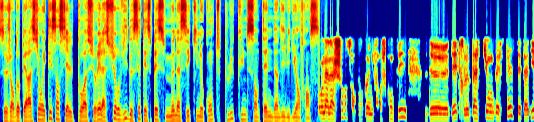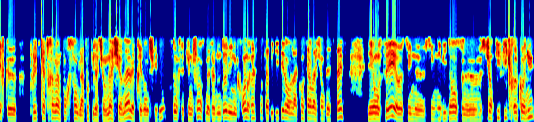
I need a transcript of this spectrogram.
Ce genre d'opération est essentiel pour assurer la survie de cette espèce menacée qui ne compte plus qu'une centaine d'individus en France. On a la chance en Bourgogne-Franche-Comté d'être le bastion de l'espèce, c'est-à-dire que plus de 80% de la population nationale est présente chez nous. Donc c'est une chance, mais ça nous donne une grande responsabilité dans la conservation de l'espèce. Et on sait, euh, c'est une, une, évidence euh, scientifique reconnue,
